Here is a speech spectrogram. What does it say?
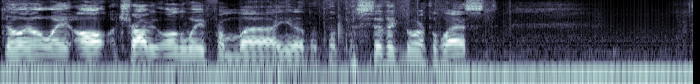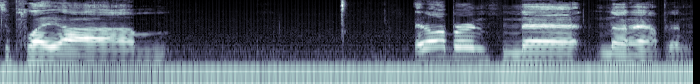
Going all the way, all traveling all the way from uh, you know the, the, Pacific Northwest to play um, in Auburn, nah, not happening.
